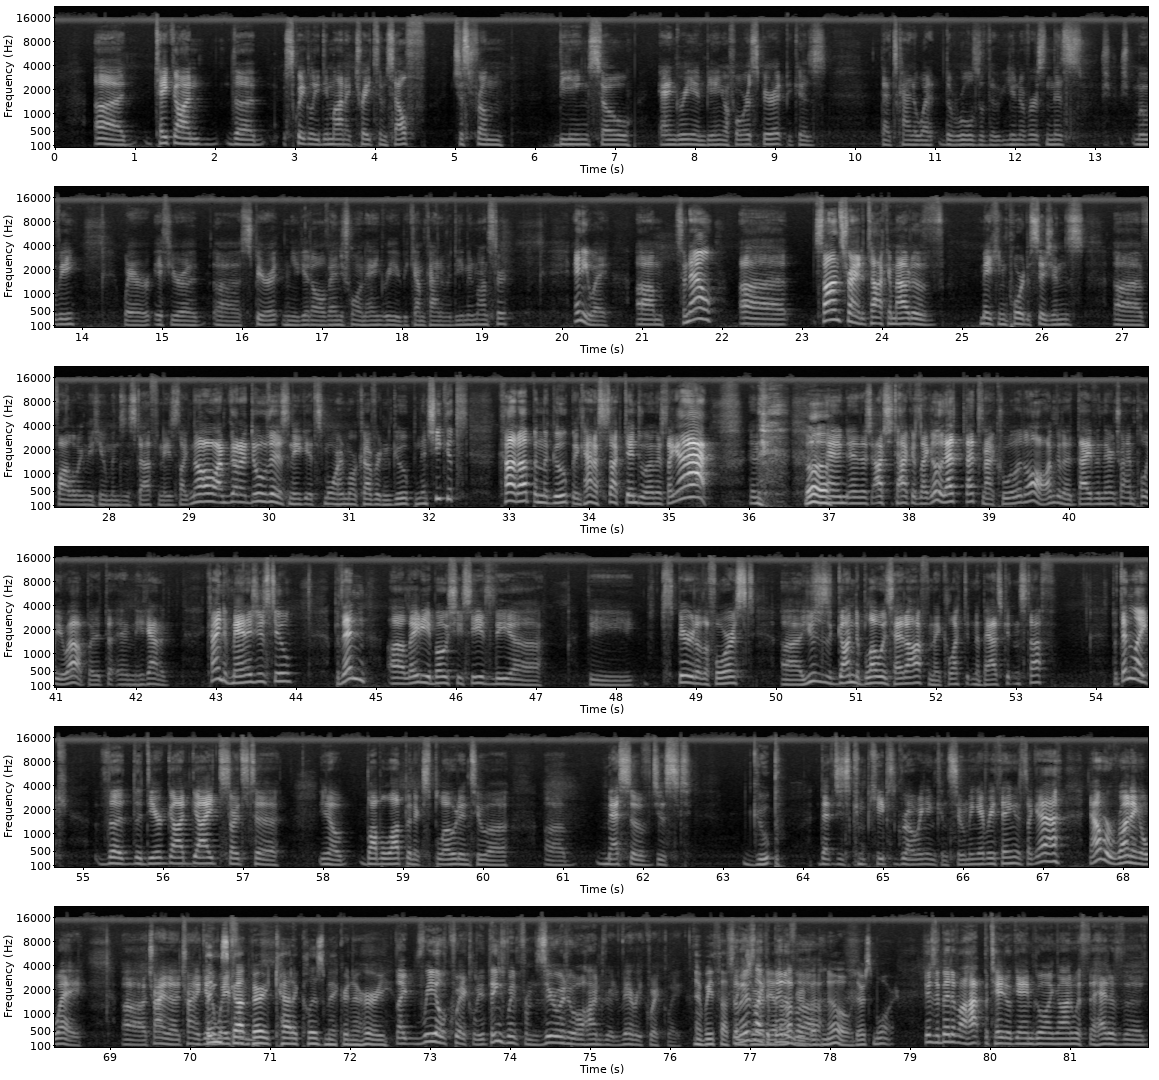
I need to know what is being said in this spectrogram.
uh, take on the squiggly demonic traits himself, just from being so angry and being a forest spirit, because that's kind of what the rules of the universe in this sh- movie. Where if you're a, uh spirit and you get all vengeful and angry, you become kind of a demon monster. Anyway, um, so now uh, San's trying to talk him out of making poor decisions, uh, following the humans and stuff, and he's like, "No, I'm gonna do this," and he gets more and more covered in goop, and then she gets caught up in the goop and kind of sucked into him. It's like ah, and Uh, and and Ashitaka's like, oh, that that's not cool at all. I'm gonna dive in there and try and pull you out, but it, and he kind of kind of manages to, but then uh, Lady Eboshi sees the uh, the spirit of the forest, uh, uses a gun to blow his head off, and they collect it in a basket and stuff. But then like the the deer god guy starts to, you know, bubble up and explode into a, a mess of just goop that just keeps growing and consuming everything. It's like ah, now we're running away, uh, trying to trying to get away. things away got from very cataclysmic in a hurry, like real quickly. Things went from zero to a hundred very quickly. and we thought So things there's were like a bit of a- but no, there's more. There's a bit of a hot potato game going on with the head of the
